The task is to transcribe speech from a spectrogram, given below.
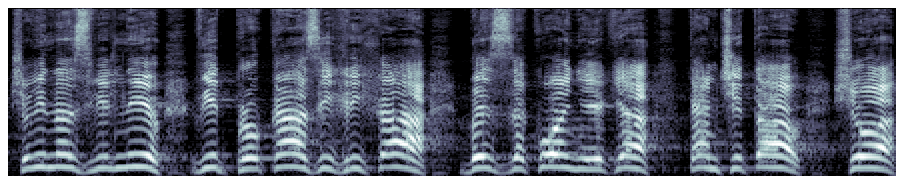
що Він нас звільнив від прокази гріха, беззаконня, як я там читав, що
